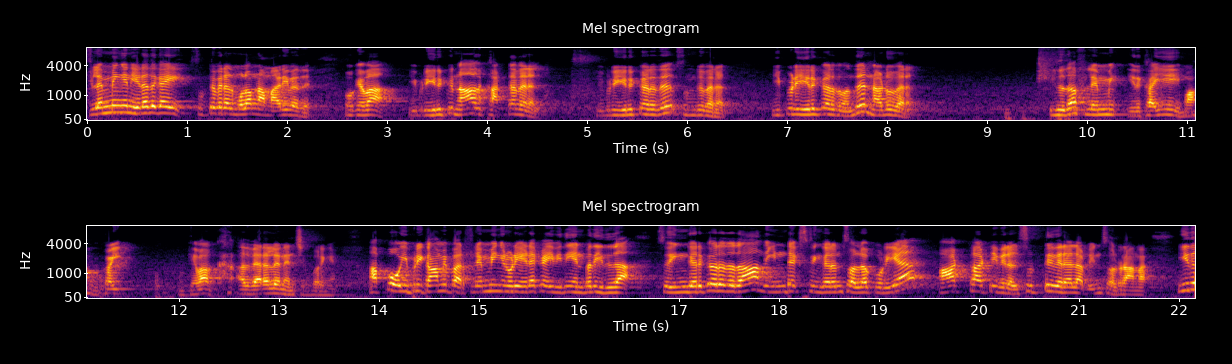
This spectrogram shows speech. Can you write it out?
ஃபிளெமிங்கின் இடது கை சுட்டு விரல் மூலம் நாம் அறிவது. ஓகேவா இப்படி இருக்குன்னா அது கட்டை விரல். இப்படி இருக்கிறது சுண்டு விரல். இப்படி இருக்கிறது வந்து நடு விரல் இதுதான் ஃபிளெமிங் இது கை மா- கை. ஓகேவா அது விரல நினச்சிக்க போறீங்க? அப்போ இப்படி காமிப்பார். ஃபிளெமிங்கினுடைய இடக்கை விதி என்பது இதுதான். ஸோ இங்க இருக்கிறது தான் அந்த இண்டெக்ஸ் ஃபிங்கர்னு சொல்லக்கூடிய ஆட்காட்டி விரல் சுட்டு விரல் அப்படின்னு சொல்றாங்க. இது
